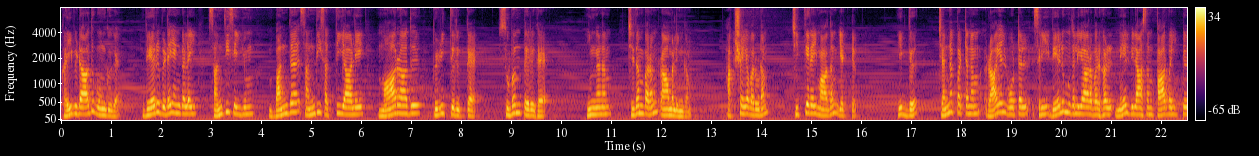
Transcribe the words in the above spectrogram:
கைவிடாது ஓங்குக. வேறு விடயங்களை சந்தி செய்யும் பந்த சந்தி சக்தியாலே மாறாது பிழித்திருக்க. சுபம் பெறுக. இங்கனம் சிதம்பரம் ராமலிங்கம். அக்ஷய வருடம் சித்திரை மாதம் எட்டு. இஃது சென்னப்பட்டணம் ராயல் ஓட்டல் ஸ்ரீ வேலுமுதலியார் அவர்கள் மேல் விலாசம் பார்வையிட்டு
